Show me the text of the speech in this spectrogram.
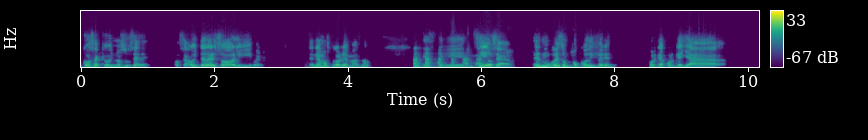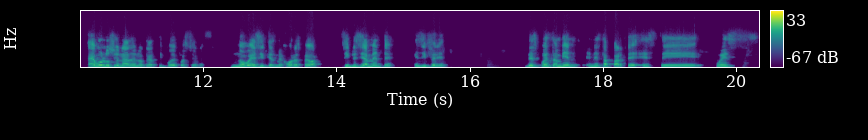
cosa que hoy no sucede. O sea, hoy te da el sol y bueno, tenemos problemas, ¿no? Este, sí, o sea, es, es un poco diferente. ¿Por qué? Porque ya ha evolucionado en otro tipo de cuestiones. No voy a decir que es mejor, es peor, simplemente es diferente. Después también en esta parte, este, pues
